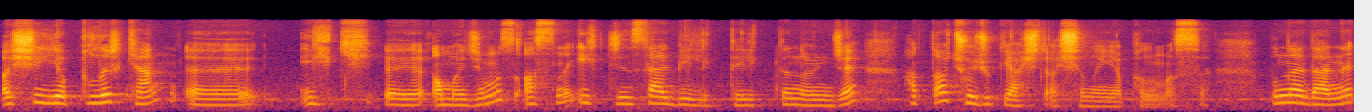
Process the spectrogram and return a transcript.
aşı yapılırken e, ilk e, amacımız aslında ilk cinsel birliktelikten önce hatta çocuk yaşta aşının yapılması. Bu nedenle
